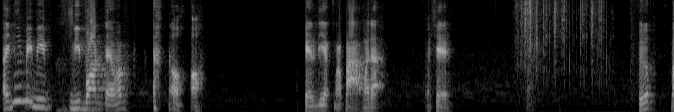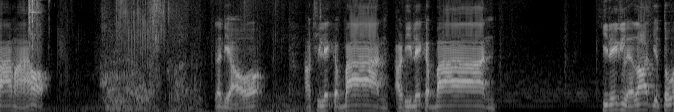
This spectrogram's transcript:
ไอ้นี่ไม่มีมีบอลแต่ว่าอ๋ออ๋อโอเคเรียกหมาป่ามาได้โอเคปึ๊บปลาหมาออก แล้วเดี๋ยว เอาทีเล็กกลับบ้าน เอาทีเล็กกลับบ้าน ทีเล็กเหลือรอดอยู่ตัว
